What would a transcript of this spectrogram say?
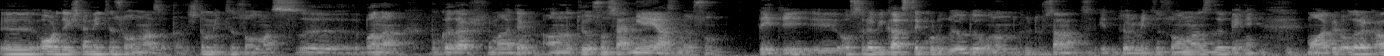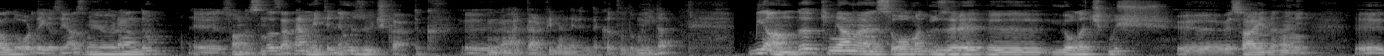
E, orada işte Metin Solmaz'la tanıştım. Metin Solmaz e, bana bu kadar madem anlatıyorsun sen niye yazmıyorsun dedi. E, o sıra bir gazete kuruluyordu. Onun kültür sanat editörü Metin Solmaz'dı. Beni muhabir olarak aldı. Orada yazı yazmayı öğrendim. E, sonrasında zaten Metin'le müziği çıkarttık. E, Alper Fidaner'in de katılımıyla. Bir anda kimya mühendisi olmak üzere e, yola çıkmış e, ve sahiden hani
